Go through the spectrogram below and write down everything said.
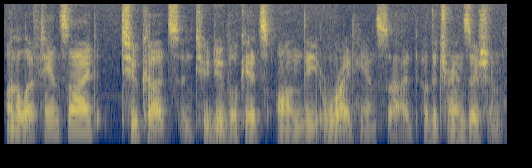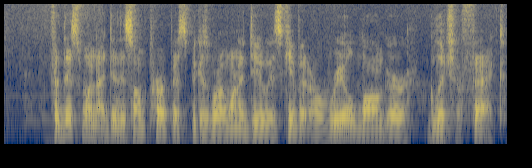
on the left hand side, two cuts and two duplicates on the right hand side of the transition. For this one, I did this on purpose because what I want to do is give it a real longer glitch effect.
